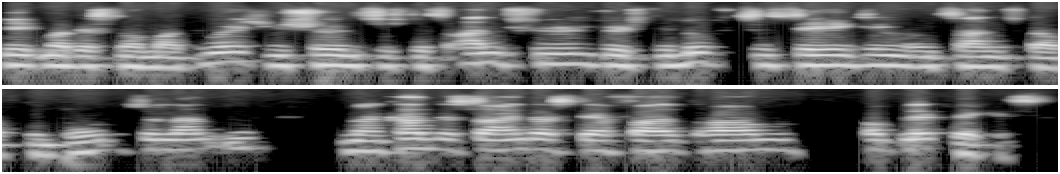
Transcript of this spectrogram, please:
Geht man das nochmal durch, wie schön sich das anfühlt, durch die Luft zu segeln und sanft auf dem Boden zu landen. Und dann kann es sein, dass der Falltraum komplett weg ist.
